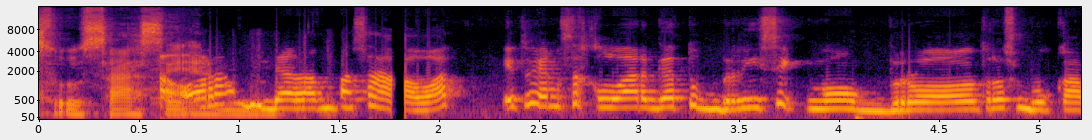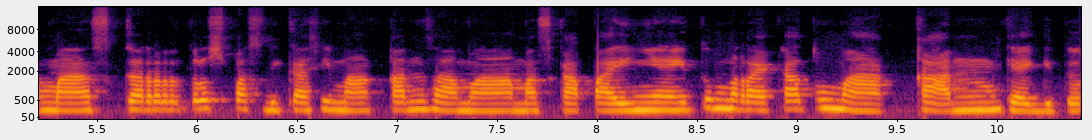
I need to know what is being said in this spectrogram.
Susah sih. orang di dalam pesawat itu yang sekeluarga tuh berisik ngobrol terus buka masker terus pas dikasih makan sama maskapainya itu mereka tuh makan kayak gitu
